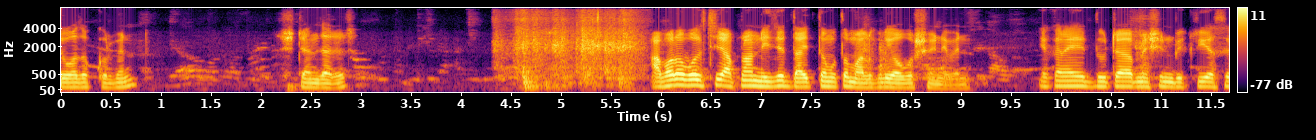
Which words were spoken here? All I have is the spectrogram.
যোগাযোগ করবেন স্ট্যান্ডারের আবারও বলছি, আপনার নিজের দায়িত্ব মতো মালগুলি অবশ্যই নেবেন। এখানে দুটা মেশিন বিক্রি আছে,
